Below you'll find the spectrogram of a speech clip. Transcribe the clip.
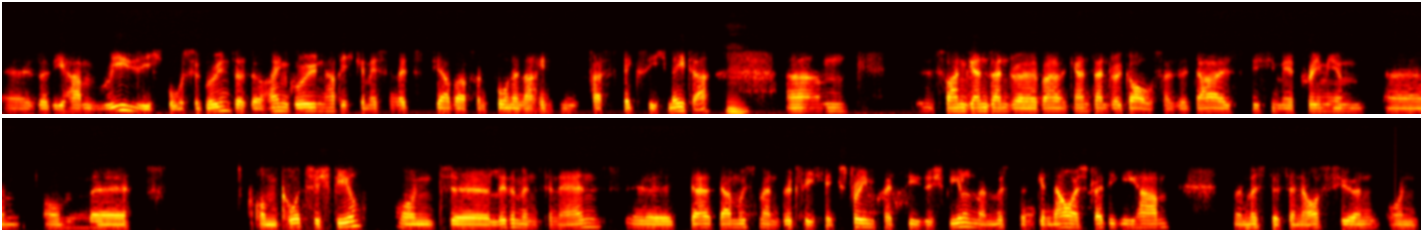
Also die haben riesig große Grüns. Also ein Grün habe ich gemessen letztes Jahr war von vorne nach hinten fast 60 Meter. Mhm. Ähm, es war ein ganz anderer, war ganz anderer Golf. Also da ist ein bisschen mehr Premium ähm, um äh, um kurzes Spiel und äh, Litterman St. Anne's, äh, da, da muss man wirklich extrem präzise spielen. Man müsste eine genaue Strategie haben. Man müsste es dann ausführen und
